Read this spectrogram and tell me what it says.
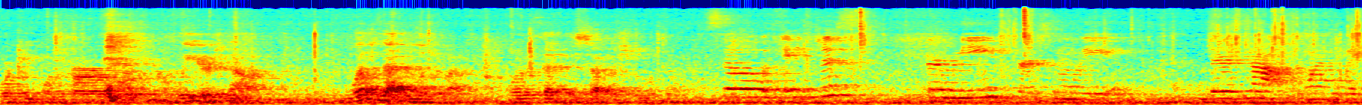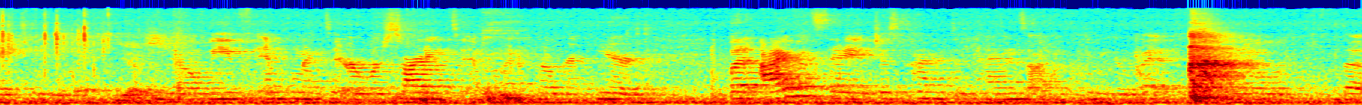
working with her for years now. What does that look like? What does that discipleship look like? So it just, for me personally, there's not one way to do it. Yes. You know, we've implemented, or we're starting to implement a program here, but I would say it just kind of depends on who you're with. You know, the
